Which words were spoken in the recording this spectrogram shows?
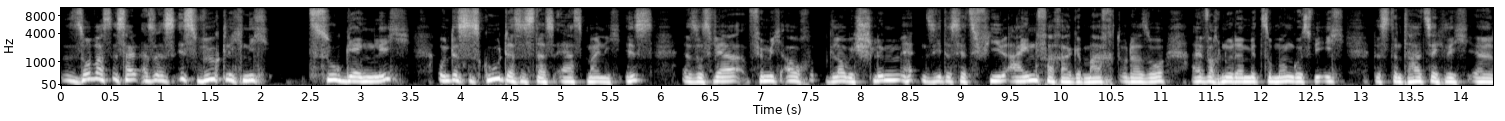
sowas ist halt, also es ist wirklich nicht zugänglich und es ist gut, dass es das erstmal nicht ist. Also es wäre für mich auch, glaube ich, schlimm, hätten sie das jetzt viel einfacher gemacht oder so, einfach nur damit so Mongos wie ich das dann tatsächlich äh,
